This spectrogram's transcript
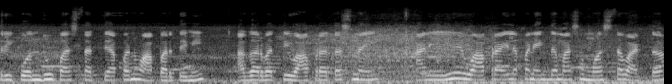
त्रिकोण धूप असतात त्या पण वापरते मी. अगरबत्ती वापरतच नाही. आणि हे वापरायला पण एकदम असं मस्त वाटतं.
